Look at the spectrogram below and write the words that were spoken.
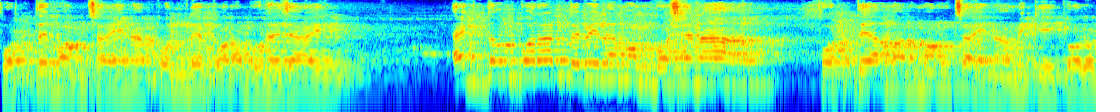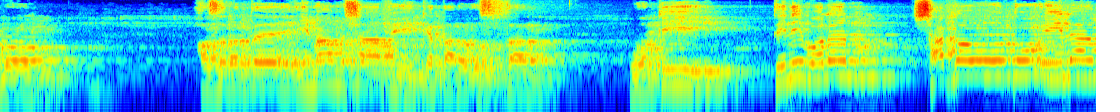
পড়তে মন চাই না, পড়লে পড়া ভুলে যাই। একদম পড়ার টেবিলে মন বসে না, পড়তে আমার মন চাই না, আমি কি করব? হজরতে ইমাম শাফিকে তার উস্তাদ ওকি তিনি বলেন সাকাউতু ইলাম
